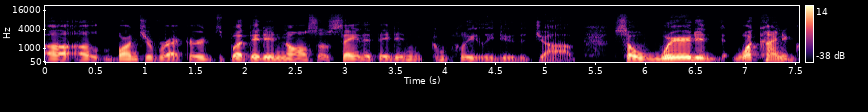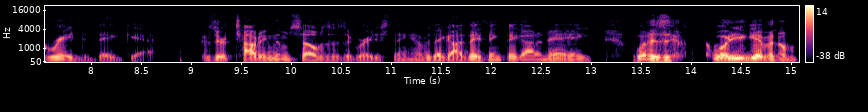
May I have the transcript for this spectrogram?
uh, a bunch of records, but they didn't also say that they didn't completely do the job. So, where did what kind of grade did they get? Because they're touting themselves as the greatest thing ever. They got, they think they got an A. What is it? What are you giving them?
